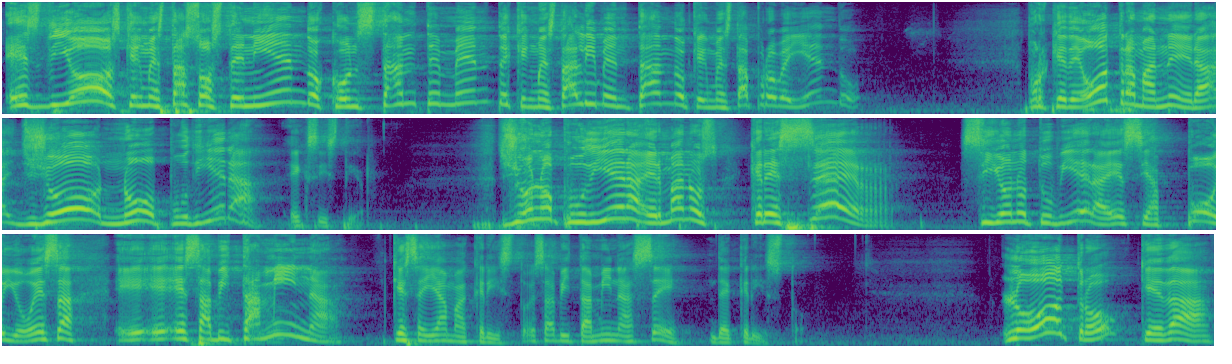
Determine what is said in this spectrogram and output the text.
Es Dios quien me está sosteniendo constantemente, quien me está alimentando, quien me está proveyendo. Porque de otra manera yo no pudiera existir. Yo no pudiera, hermanos, crecer si yo no tuviera ese apoyo, esa, e, e, esa vitamina que se llama Cristo, esa vitamina C de Cristo. Lo otro que da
